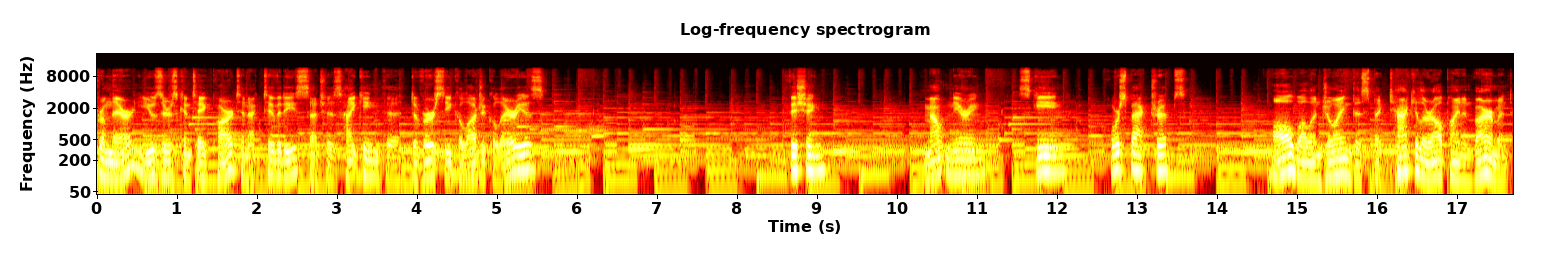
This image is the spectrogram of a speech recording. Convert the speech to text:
From there, users can take part in activities such as hiking the diverse ecological areas, fishing, mountaineering, skiing, horseback trips, all while enjoying this spectacular alpine environment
